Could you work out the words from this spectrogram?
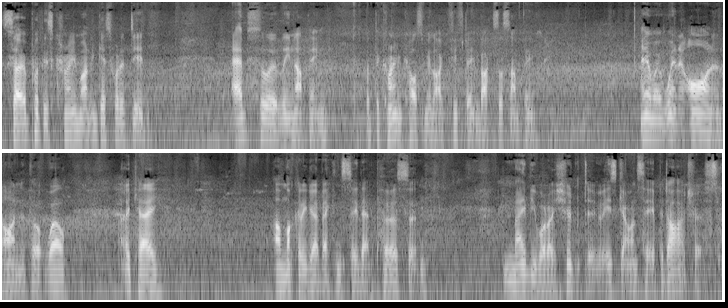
So I put this cream on and guess what it did? Absolutely nothing. But the cream cost me like 15 bucks or something. Anyway, it went on and on. I thought, well, okay, I'm not going to go back and see that person. Maybe what I should do is go and see a podiatrist.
